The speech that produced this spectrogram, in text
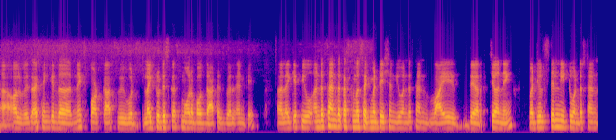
uh, always. I think in the next podcast we would like to discuss more about that as well nk uh, like if you understand the customer segmentation you understand why they're churning but you'll still need to understand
